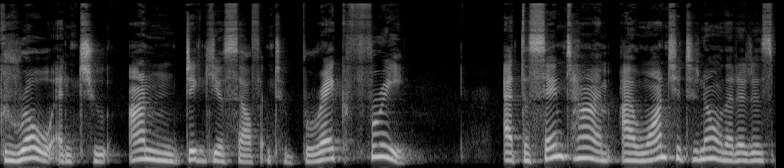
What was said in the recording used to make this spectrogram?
grow and to undig yourself and to break free. At the same time, I want you to know that it is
